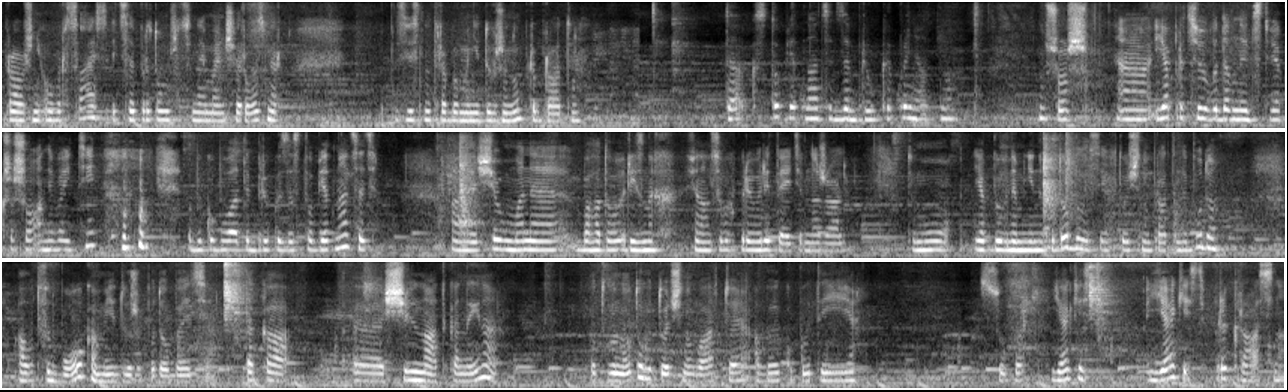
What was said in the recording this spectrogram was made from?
справжній оверсайз, і це при тому, що це найменший розмір. Звісно, треба мені довжину прибрати. Так, 115 за брюки, понятно. Ну що ж, е, я працюю в видавництві, якщо що, а не в ІТ, аби купувати брюки за 115. Ще у мене багато різних фінансових пріоритетів, на жаль. Тому, якби вони мені не подобалися, я їх точно брати не буду. А от футболка мені дуже подобається. Така щільна тканина. От воно того точно вартує, аби купити її. Супер. Якість, якість прекрасна.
